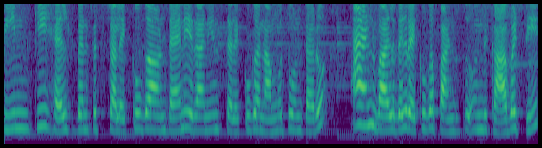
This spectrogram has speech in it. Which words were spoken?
దీనికి హెల్త్ బెనిఫిట్స్ చాలా ఎక్కువగా ఉంటాయని ఇరానియన్స్ చాలా ఎక్కువగా నమ్ముతూ ఉంటారు. అండ్ వాళ్ళ దగ్గర ఎక్కువగా పండుతుంది కాబట్టి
